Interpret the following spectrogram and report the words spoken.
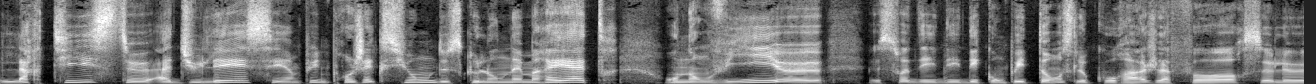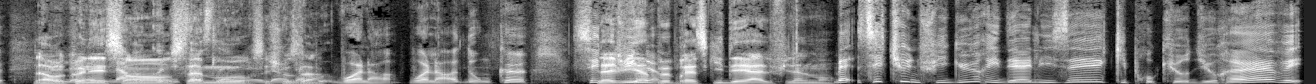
l'artiste adulé, c'est un peu une projection de ce que l'on aimerait être. On envie euh, soit des, des, des compétences, le courage, la force, le La reconnaissance, l'amour, la- ces choses-là. voilà, voilà. Donc euh, c'est La vie une... un peu presque idéale finalement. Ben, c'est une figure idéalisée qui procure du rêve et,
